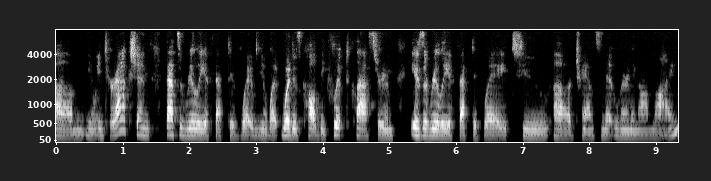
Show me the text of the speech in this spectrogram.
um, you know, interaction, that's a really effective way, you know, what, what is called the flipped classroom is a really effective way to uh, transmit learning online.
